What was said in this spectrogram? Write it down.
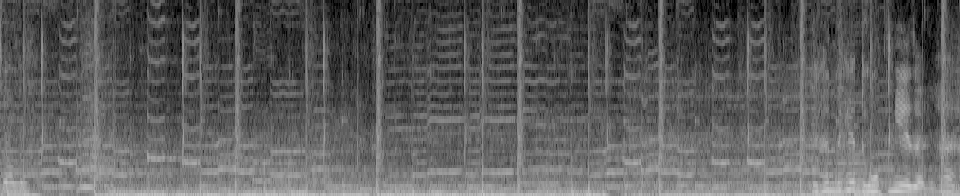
চলো। এখান থেকে ধূপ নিয়ে যাব হ্যাঁ।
